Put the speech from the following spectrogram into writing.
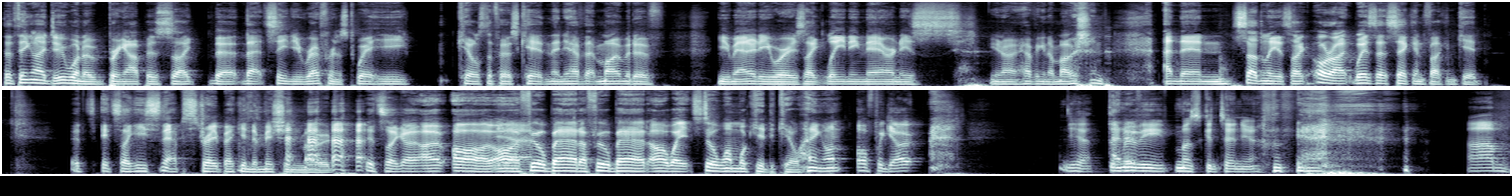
The thing I do want to bring up is like that that scene you referenced where he kills the first kid, and then you have that moment of humanity where he's like leaning there and he's you know having an emotion, and then suddenly it's like, all right, where's that second fucking kid? It's it's like he snaps straight back into mission mode. it's like I, I oh, yeah. oh I feel bad, I feel bad. Oh wait, still one more kid to kill. Hang on, off we go. Yeah, the and movie it, must continue. yeah. Um,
